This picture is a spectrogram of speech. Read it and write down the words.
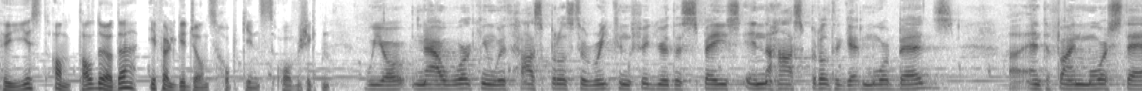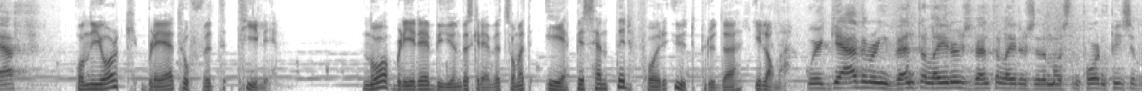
høyest antall døde, ifølge Johns Hopkins-oversikten. We are now working with hospitals to reconfigure the space in the hospital to get more beds uh. Og New York ble truffet tidlig. Nå blir byen beskrevet som et episenter for utbruddet i landet. Ventilators. Ventilators the piece of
